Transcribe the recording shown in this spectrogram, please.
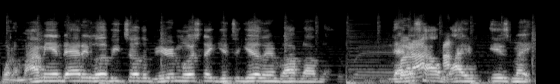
When a mommy and daddy love each other very much, they get together and blah blah blah. That is But I- how I- life is made.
